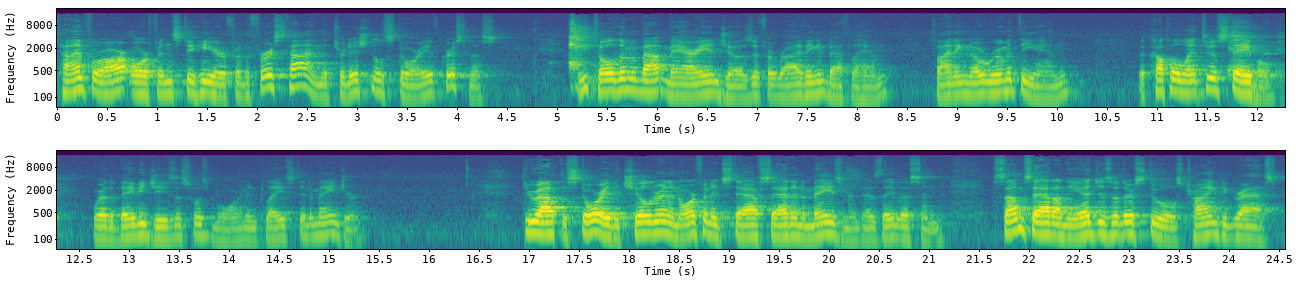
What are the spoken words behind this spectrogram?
time for our orphans to hear for the first time the traditional story of Christmas. We told them about Mary and Joseph arriving in Bethlehem, finding no room at the inn. The couple went to a stable where the baby Jesus was born and placed in a manger. Throughout the story, the children and orphanage staff sat in amazement as they listened. Some sat on the edges of their stools, trying to grasp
